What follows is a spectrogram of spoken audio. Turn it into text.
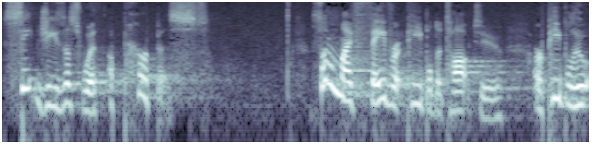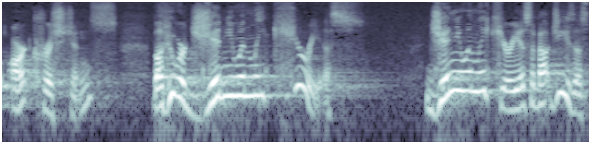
Seek Jesus with a purpose. Some of my favorite people to talk to are people who aren't Christians, but who are genuinely curious. Genuinely curious about Jesus.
